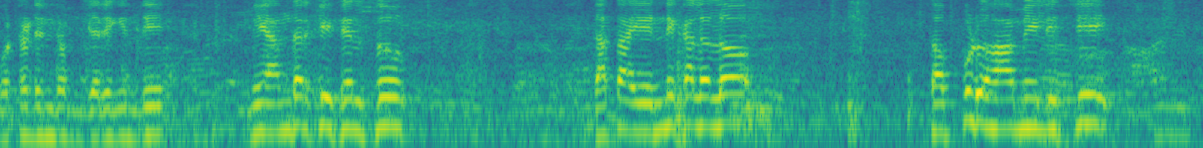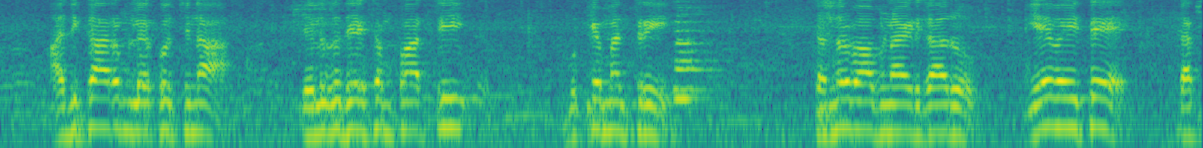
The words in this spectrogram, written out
ముట్టడించడం జరిగింది. మీ అందరికీ తెలుసు గత ఎన్నికలలో తప్పుడు హామీలు ఇచ్చి అధికారంలోకి వచ్చిన తెలుగుదేశం పార్టీ ముఖ్యమంత్రి చంద్రబాబు నాయుడు గారు ఏవైతే గత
